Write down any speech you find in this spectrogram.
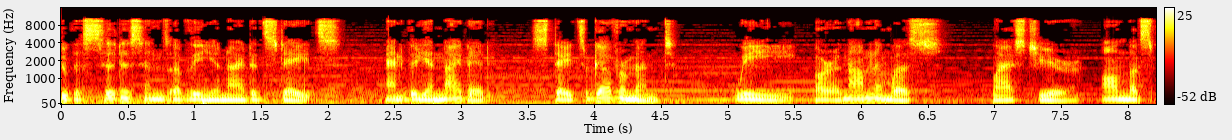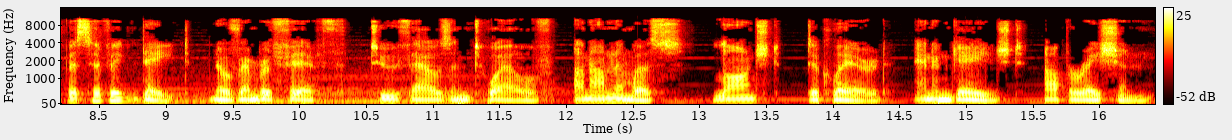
to the citizens of the United States and the United States government. We are anonymous. Last year, on the specific date, November 5th, 2012, Anonymous launched, declared, and engaged Operation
